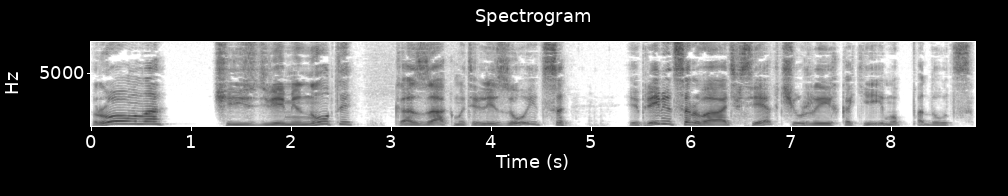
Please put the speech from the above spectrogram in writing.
Ровно через две минуты казак материализуется и примется рвать всех чужих, какие ему попадутся.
